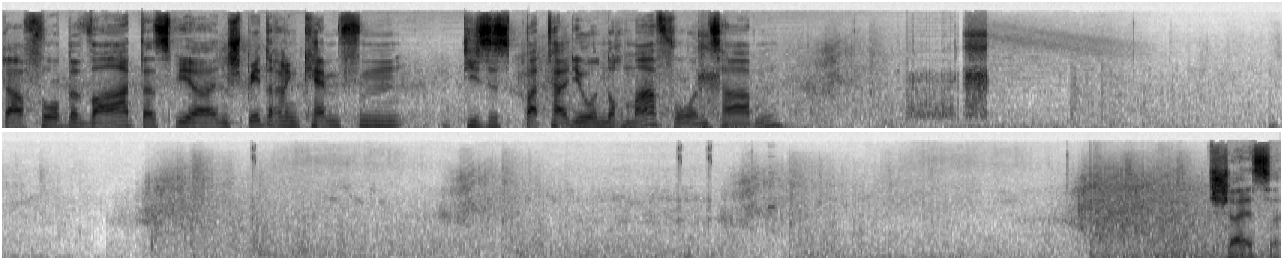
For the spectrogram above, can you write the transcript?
davor bewahrt, dass wir in späteren Kämpfen dieses Bataillon nochmal vor uns haben. Scheiße.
